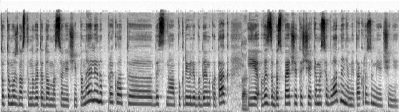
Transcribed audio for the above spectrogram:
Тобто можна встановити вдома сонячні панелі, наприклад, е, десь на покрівлі будинку, так? Так. І ви забезпечуєте ще якимось обладнанням, я так розумію, чи ні?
